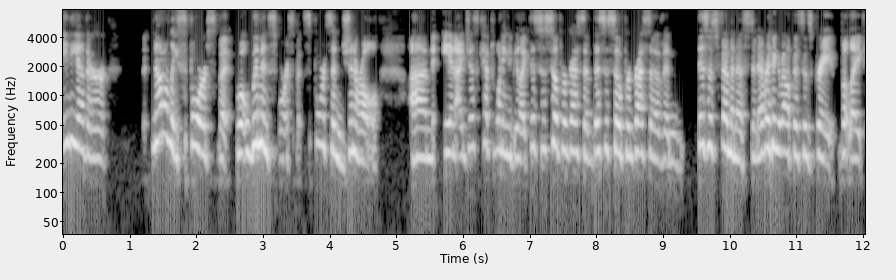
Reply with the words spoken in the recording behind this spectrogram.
any other, not only sports, but well, women's sports, but sports in general. Um, and I just kept wanting to be like, this is so progressive, this is so progressive, and this is feminist, and everything about this is great. But like,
